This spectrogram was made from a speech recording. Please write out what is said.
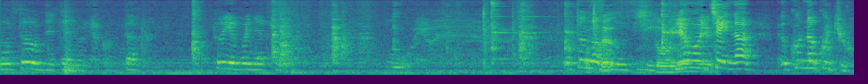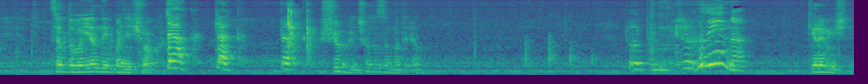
Ото дитиночку, так. Є банячок. Ото на Це вулиці. довоєнний- оцей на, на кучу. Це довоєнний банячок. Так, так, так. Що він? Що це за матеріал? Тут глина, Керамічний.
